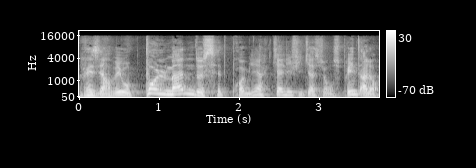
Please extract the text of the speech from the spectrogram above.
réservés au poleman de cette première qualification sprint. Alors,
